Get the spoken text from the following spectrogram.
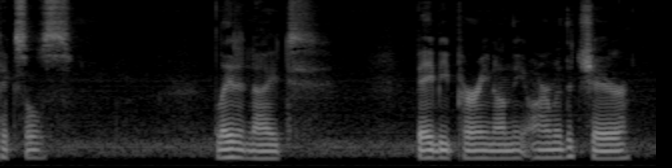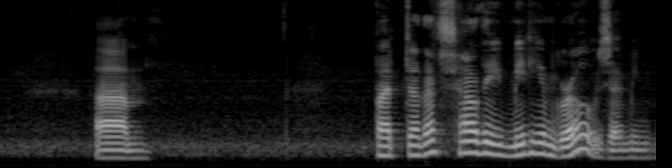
pixels late at night, baby purring on the arm of the chair. Um, but uh, that's how the medium grows. I mean,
